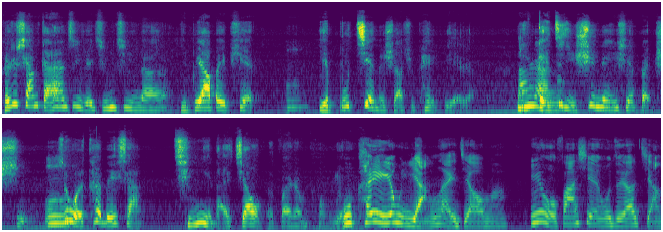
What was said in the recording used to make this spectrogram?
可是想改善自己的经济呢，你不要被骗，嗯，也不见得需要去配别人。当然。给自己训练一些本事。嗯。所以我特别想请你来教我们的观众朋友。我可以用羊来教吗？因为我发现我只要讲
